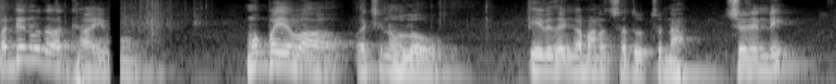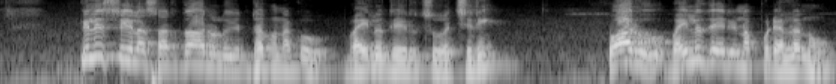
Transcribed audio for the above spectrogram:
పద్దెనిమిదవ అధ్యాయము. ముప్పైవ వచనంలో ఏ విధంగా మనం చదువుతున్నాం. చూడండి. పిలిస్త్రీల సర్దారులు యుద్ధమునకు బయలుదేరుచు వచ్చిరి. వారు బయలుదేరినప్పుడెల్లను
